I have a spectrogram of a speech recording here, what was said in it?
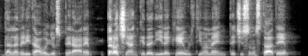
dalla verità, voglio sperare, però c'è anche da dire che ultimamente ci sono state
